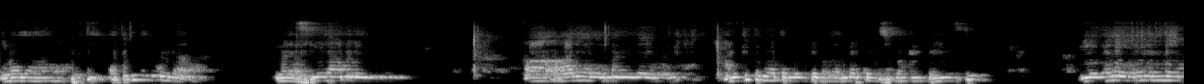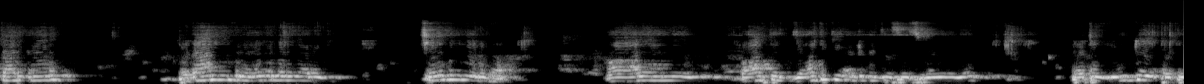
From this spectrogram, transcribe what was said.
ఇవాళ ప్రతి కుటుంబం కూడా ఇవాళ శ్రీరాముని ఆ ఆలయ నిర్మాణంలో అంకితమవుతున్నట్టు వాళ్ళందరికీ శుభాకాంక్షలు తెలియజేస్తూ ఈ నెల ఇరవై ఎనిమిదవ తారీఖు నాడు ప్రధానమంత్రి నరేంద్ర మోడీ గారి చేతుల మీదుగా ఆ ఆలయాన్ని భారత జాతికి అంకితం చేసే శుభంగా ప్రతి ఇంట్లో ప్రతి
